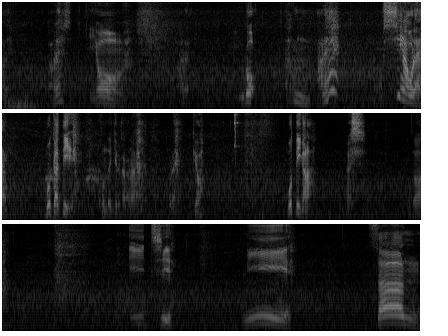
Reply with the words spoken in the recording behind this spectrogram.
あれ？あれ？四。五うんあれ？惜しいな俺。もう一回やっていい？今度はいけるからな。これいくよ。持っていいかな？よし。いくぞ。一二三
